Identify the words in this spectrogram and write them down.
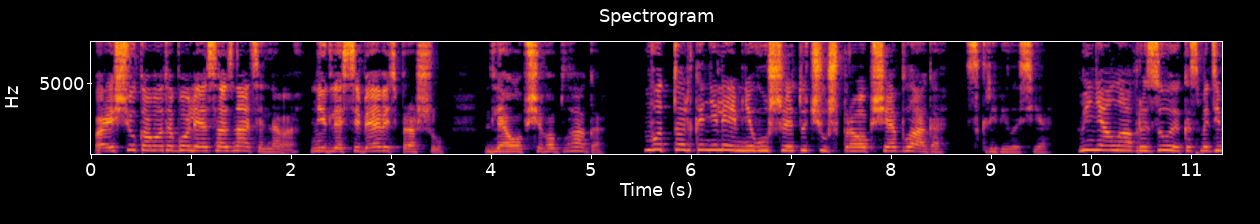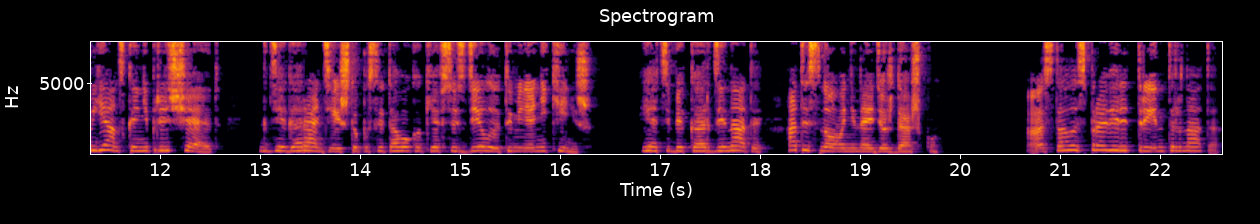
«Поищу кого-то более сознательного. Не для себя ведь прошу. Для общего блага». «Вот только не лей мне в уши эту чушь про общее благо!» — скривилась я. Меня лавры Зои Космодемьянской не прельщают. Где гарантии, что после того, как я все сделаю, ты меня не кинешь? Я тебе координаты, а ты снова не найдешь Дашку. Осталось проверить три интерната.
